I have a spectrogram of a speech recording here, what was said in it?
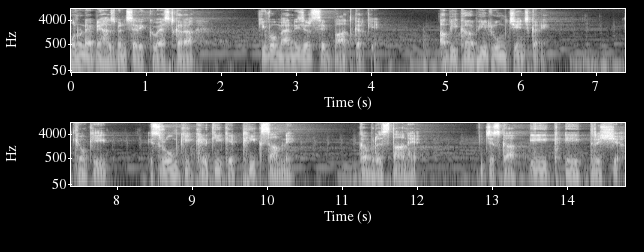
उन्होंने अपने हस्बैंड से रिक्वेस्ट करा कि वो मैनेजर से बात करके अभी का अभी रूम चेंज करें, क्योंकि इस रूम की खिड़की के ठीक सामने कब्रिस्तान है, जिसका एक एक दृश्य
